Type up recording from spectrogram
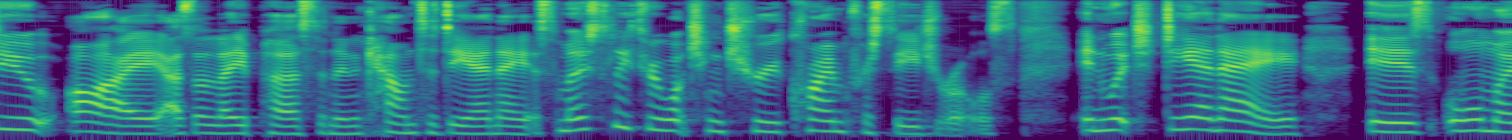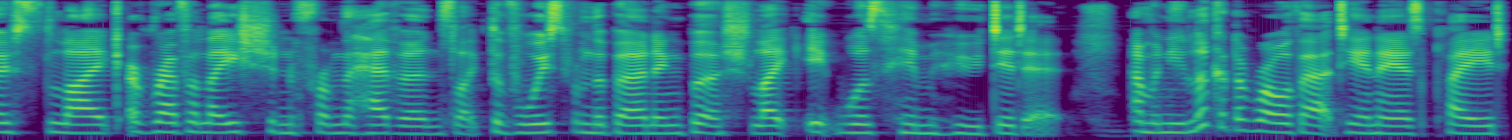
do I, as a layperson, encounter DNA? It's mostly through watching true crime procedurals, in which DNA is almost like a revelation from the heavens, like the voice from the burning bush, like it was him who did it. And when you look at the role that DNA has played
